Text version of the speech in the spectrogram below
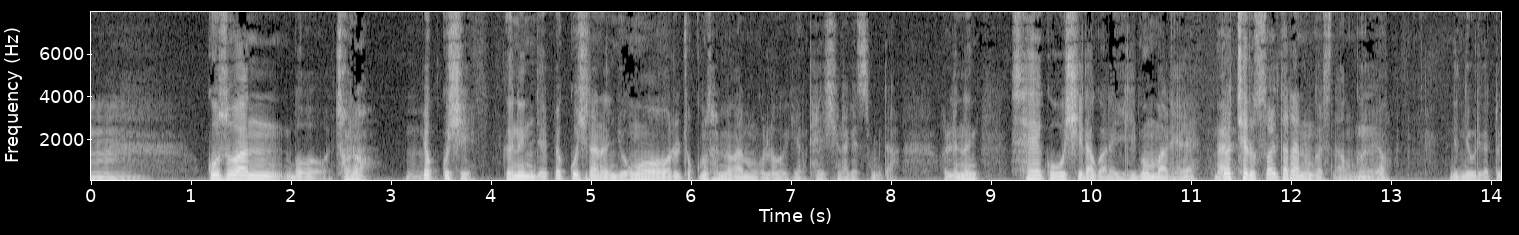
음. 고소한 뭐 전어, 음. 뼈굿이 그는 이제 뼈굿이라는 용어를 조금 설명하는 걸로 그냥 대신하겠습니다. 원래는 새고시라고 하는 일본 말에 네. 뼈채로 썰다라는 것에서 나온 거예요. 음. 근데 이제 우리가 또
